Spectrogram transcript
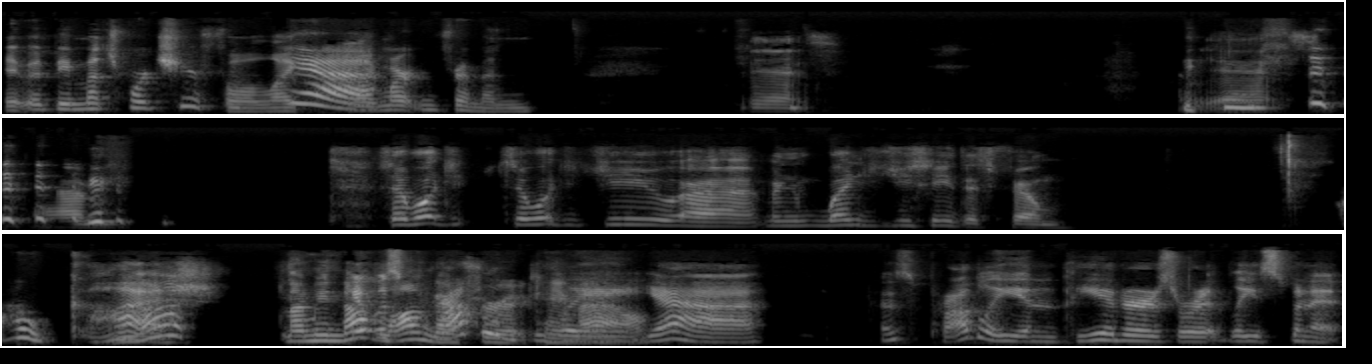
it would be much more cheerful, like Yeah. like Martin Freeman. Yes. Yes. um, so what? Did, so what did you? Uh, I mean, when did you see this film? Oh gosh. I mean, it not was long probably, after it came out. Yeah. It was probably in theaters or at least when it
